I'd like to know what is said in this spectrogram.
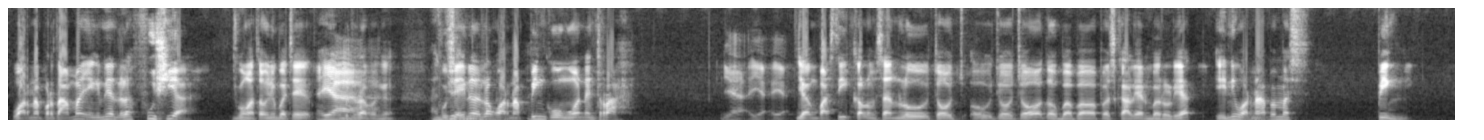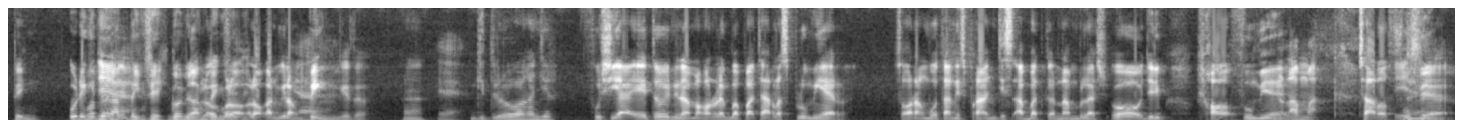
warna pertama yang ini adalah fuchsia. Gue nggak tahu ini baca Iya. bener apa enggak. Fuchsia ini adalah warna pink keunguan yang cerah. Ya, ya, ya. Yang pasti kalau misalnya lu cowok- cowok-cowok atau bapak-bapak sekalian baru lihat, ini warna apa mas? Pink. Pink. Udah Gue gitu bilang ya. pink sih, gue bilang Lo, pink lo, sih. lo kan bilang Ya. pink gitu. Nah. Ya. Gitu doang anjir. Fuchsia itu dinamakan oleh Bapak Charles Plumier, seorang botanis Prancis abad ke-16. Oh, jadi Charles Plumier. Udah lama. Charles Plumier.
